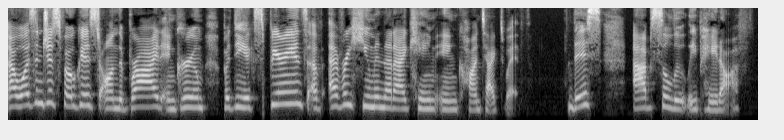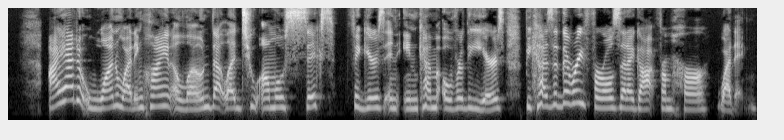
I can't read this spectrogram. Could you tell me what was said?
I wasn't just focused on the bride and groom, but the experience of every human that I came in contact with. This absolutely paid off. I had one wedding client alone that led to almost six figures in income over the years because of the referrals that I got from her wedding.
